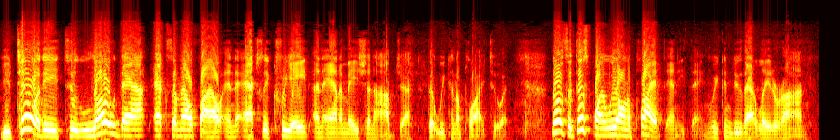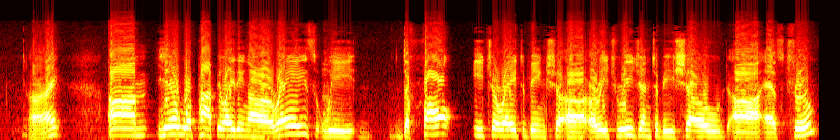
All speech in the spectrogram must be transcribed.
utility to load that XML file and actually create an animation object that we can apply to it. Notice at this point we don't apply it to anything. We can do that later on. All right. Um, here we're populating our arrays. We default each array to being uh, or each region to be showed uh, as true.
